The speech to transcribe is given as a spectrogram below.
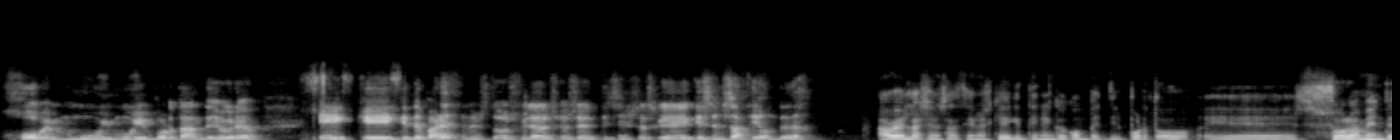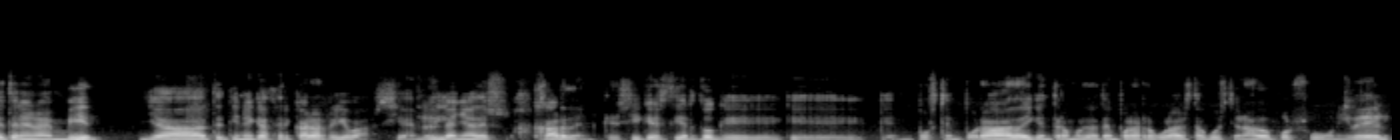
joven muy, muy importante, yo creo. Eh, ¿qué, ¿qué, te parecen estos Philadelphia 76 ¿Qué, qué sensación te deja? A ver, la sensación es que, tienen que competir por todo. Eh, solamente tener a Embiid ya te tiene que acercar arriba. Si a Embiid le añades Harden, que sí que es cierto que, en postemporada y que entramos en la temporada regular está cuestionado por su nivel,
